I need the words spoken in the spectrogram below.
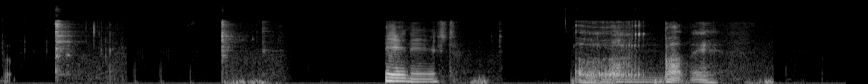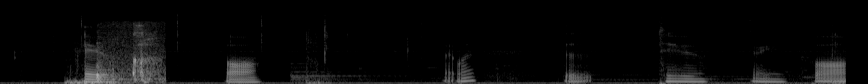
But Finished. Oh, Mm. but me. two, four. Wait, what? So, two, three, four,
